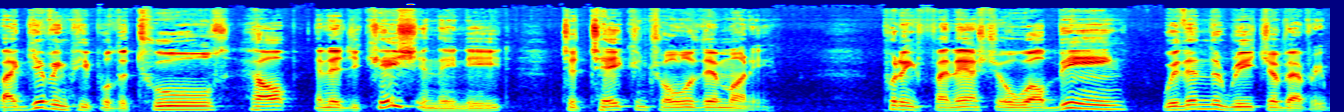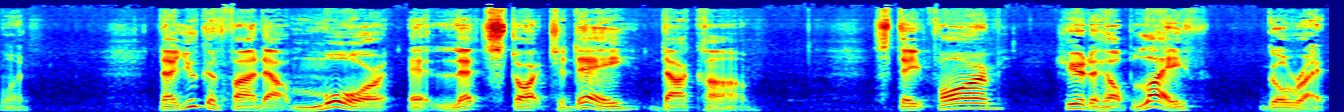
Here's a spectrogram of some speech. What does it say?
by giving people the tools, help, and education they need to take control of their money, putting financial well being within the reach of everyone. Now you can find out more at letsstarttoday.com. State Farm, here to help life go right.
